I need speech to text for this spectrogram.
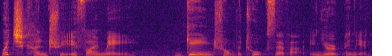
Which country, if I may, gained from the talks ever, in your opinion?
